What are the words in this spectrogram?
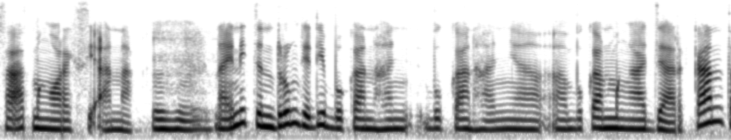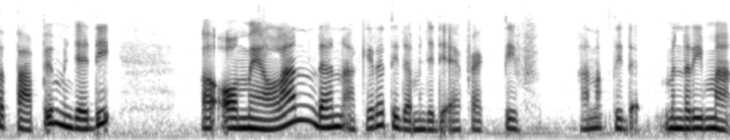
saat mengoreksi anak. Mm -hmm. Nah ini cenderung jadi bukan hanya bukan hanya uh, bukan mengajarkan tetapi menjadi uh, omelan dan akhirnya tidak menjadi efektif. Anak tidak menerima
